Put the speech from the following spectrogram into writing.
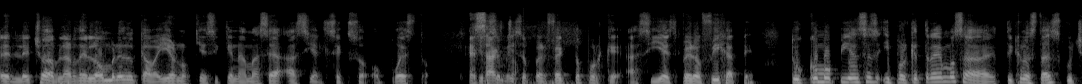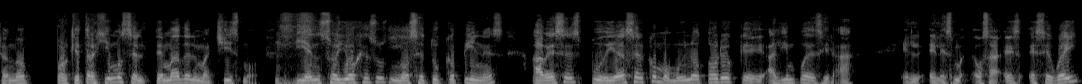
el hecho de hablar del hombre del caballero no quiere decir que nada más sea hacia el sexo opuesto. Exacto. me hizo perfecto porque así es. Pero fíjate, ¿tú cómo piensas y por qué traemos a ti que nos estás escuchando? ¿Por qué trajimos el tema del machismo? Pienso yo, Jesús, no sé tú qué opines, a veces pudiera ser como muy notorio que alguien puede decir, ah, él, él es, o sea, es, ese güey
